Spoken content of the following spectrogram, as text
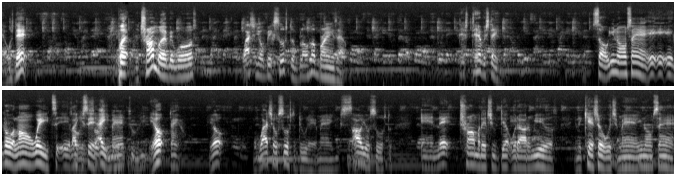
That was that. But the trauma of it was watching your big sister blow her brains out. That's devastating. So you know what I'm saying? It, it, it go a long way to it, like So you said. Hey man, it Yup. Damn. Yup. Watch your sister do that, man. You saw your sister. And that trauma that you dealt with all them years and to catch up with you, man, you know what I'm saying?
